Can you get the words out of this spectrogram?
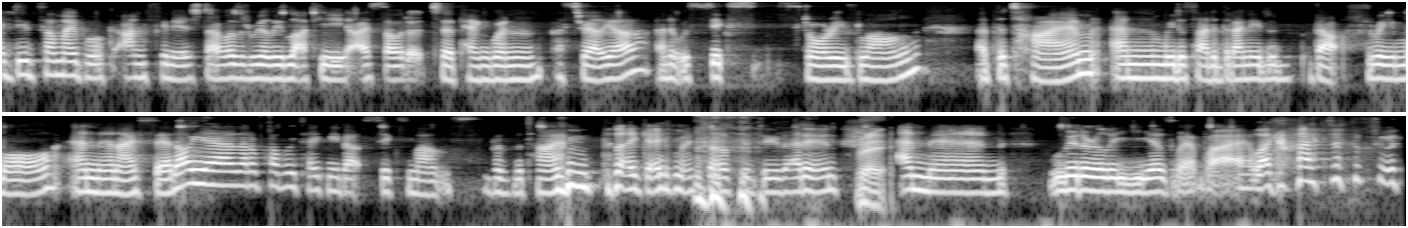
I did sell my book unfinished. I was really lucky. I sold it to Penguin Australia, and it was six stories long at the time. And we decided that I needed about three more. And then I said, "Oh yeah, that'll probably take me about six months." Was the time that I gave myself to do that in. Right. And then literally years went by. Like I just was,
